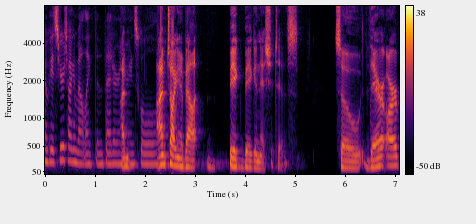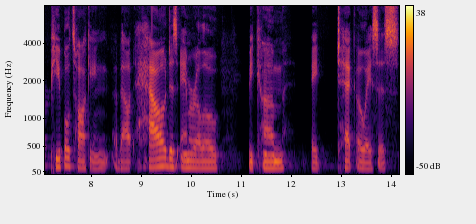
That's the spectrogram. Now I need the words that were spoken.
Okay, so you're talking about like the veterinarian school. I'm talking about big, big initiatives. So there are people talking about how does Amarillo become a tech oasis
